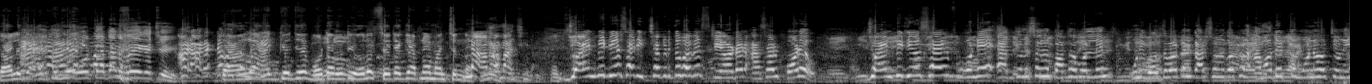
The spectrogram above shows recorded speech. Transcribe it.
তাহলে তাহলে আজকে যে ভোটাভুটি হলো সেটা কি আপনারা মানছেন না? না আমরা মানছি জয়েন্ট ভিডিও স্যার ইচ্ছাকৃতভাবে স্টে অর্ডার আসার পরেও জয়েন্ট ভিডিও স্যার ফোনে একজনের সঙ্গে কথা বললেন। উনি বলতে পারবেন কার সঙ্গে কথা আমাদের তো মনে হচ্ছে উনি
